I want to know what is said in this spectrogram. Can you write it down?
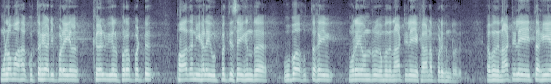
மூலமாக குத்தகை அடிப்படையில் கேள்விகள் புறப்பட்டு பாதணிகளை உற்பத்தி செய்கின்ற உப குத்தகை முறை ஒன்று எமது நாட்டிலேயே காணப்படுகின்றது. எமது நாட்டிலே இத்தகைய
